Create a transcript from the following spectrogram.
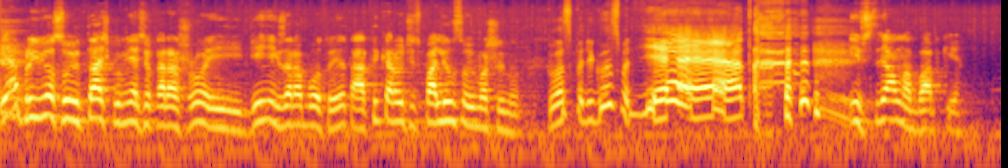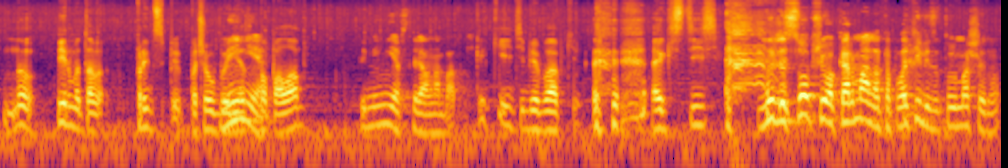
Я привез свою тачку, у меня все хорошо, и денег заработаю, это, а ты, короче, спалил свою машину. Господи, господи, нет! И встрял на бабки. Ну, фирма-то, в принципе, почему бы и нет, пополам. Ты мне встрял на бабки. Какие тебе бабки? Экстись. Мы же с общего кармана-то платили за твою машину.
